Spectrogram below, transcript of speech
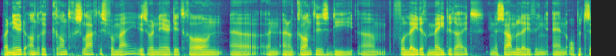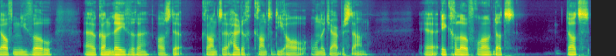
Wanneer de andere krant geslaagd is voor mij, is wanneer dit gewoon een, een krant is die um, volledig meedraait in de samenleving en op hetzelfde niveau kan leveren als de kranten, huidige kranten die al 100 jaar bestaan. ik geloof gewoon dat dat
